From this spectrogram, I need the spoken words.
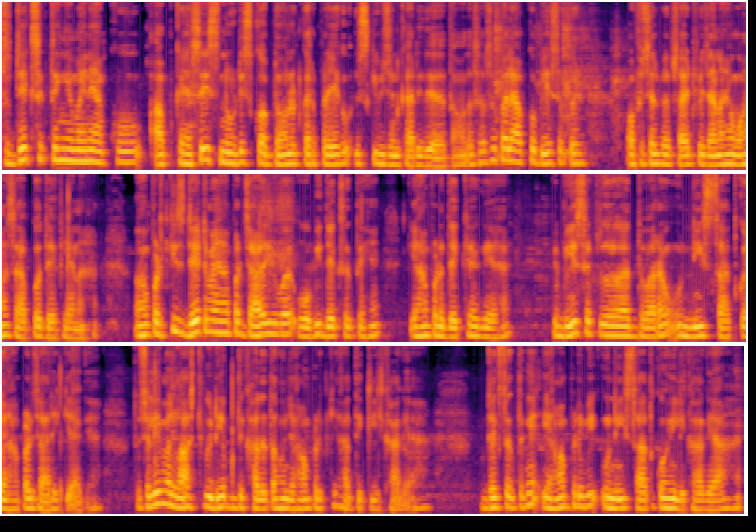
तो देख सकते हैं मैंने आपको, आप कैसे इस नोटिस को आप डाउनलोड कर पाइएगा इसकी भी जानकारी दे देता हूँ। तो सबसे पहले आपको B S F official website पे जाना है, वहाँ से आपको देख लेना है। वहाँ पर किस डेट में यहाँ पर जारी हुआ है, वो भी देख सकते हैं यहाँ पर देखा गया है कि बी बीस द्वारा उन्नीस सात को यहाँ पर जारी किया गया है। तो चलिए मैं लास्ट वीडियो दिखा देता हूँ, जहाँ पर क्या लिखा गया है। देख सकते हैं यहाँ पर भी उन्नीस सात को ही लिखा गया है।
